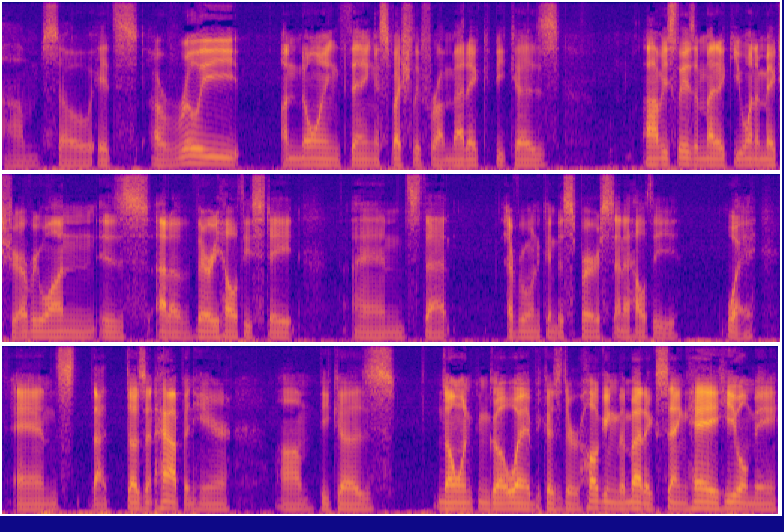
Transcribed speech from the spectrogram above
Um, so it's a really annoying thing, especially for a medic, because obviously as a medic you want to make sure everyone is at a very healthy state and that everyone can disperse in a healthy way. And that doesn't happen here um, because no one can go away because they're hugging the medic saying hey heal me.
